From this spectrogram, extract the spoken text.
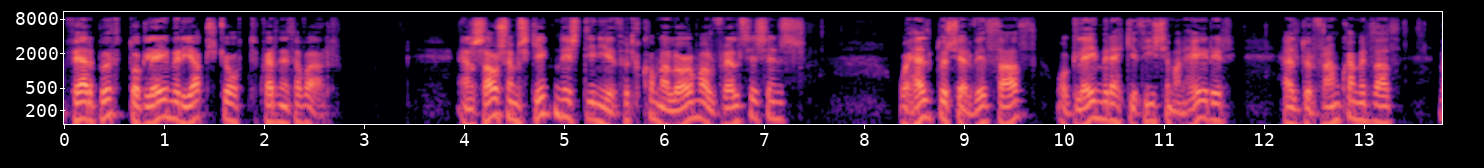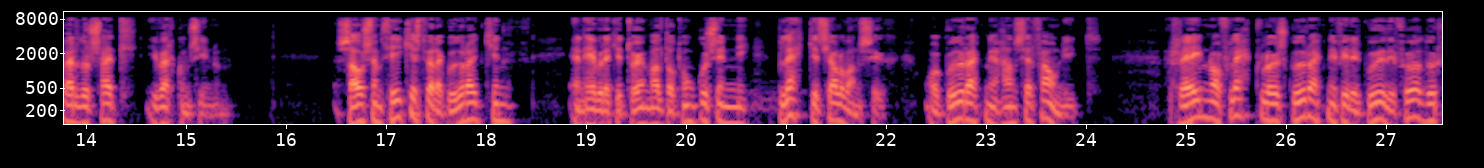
fer burt og gleymir jafnskjótt hvernig það var. En sá sem skignist inn í fullkomna lögmál frelsisins og heldur sér við það og gleymir ekki því sem hann heyrir, heldur framkvæmir það, verður sæl í verkum sínum. Sá sem þykist vera guðrækin, en hefur ekki taumhald á tungu sinni, blekkir sjálfan sig og guðrækni hans er fánýtt. Hrein og flekklaus guðrækni fyrir Guði föður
